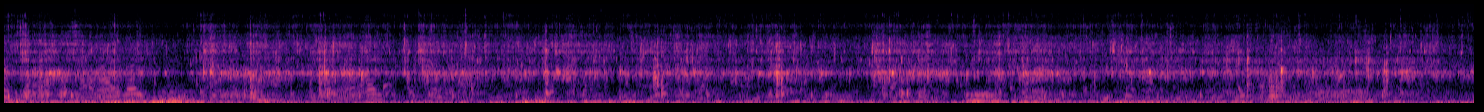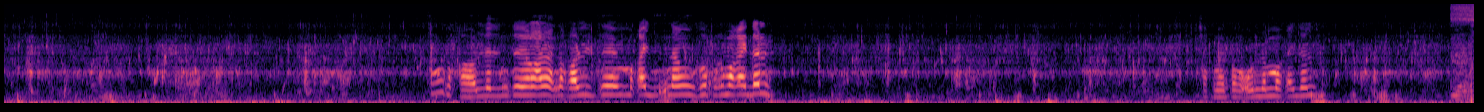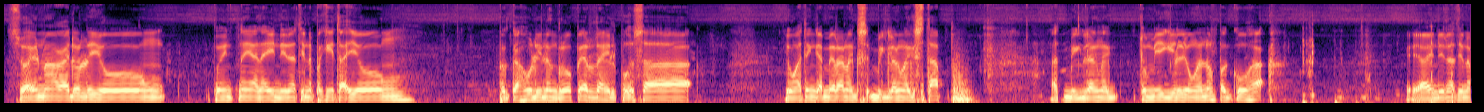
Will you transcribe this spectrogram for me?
oh, din ito yung nakahulad ito yung mga, ng ng mga idol. May pang-ulam. So ayun mga kadol, yung point na yan ay hindi natin napakita yung pagkahuli ng grouper dahil po sa yung ating camera nag, biglang nag-stop at biglang nagtumigil yung ano pagkuha. Kaya hindi natin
